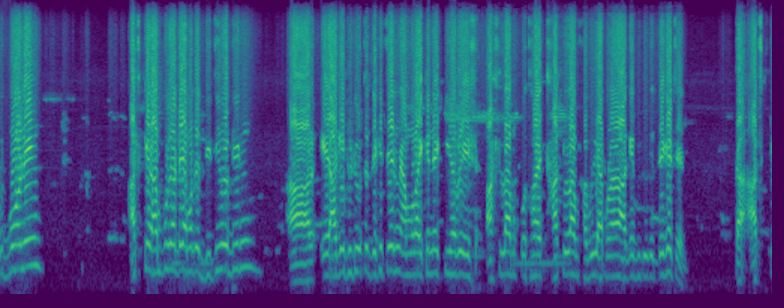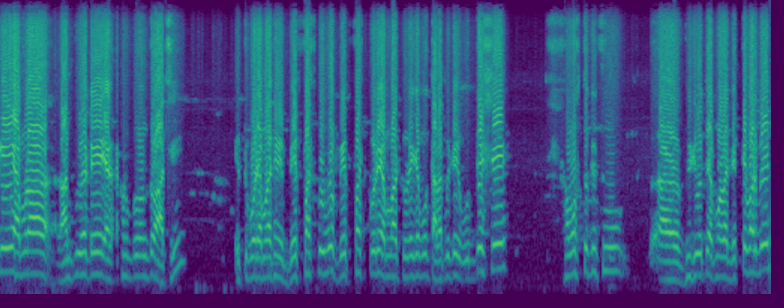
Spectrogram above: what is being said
গুড মর্নিং আজকে রামপুরহাটে আমাদের দ্বিতীয় দিন, আর এর আগে ভিডিওতে দেখেছেন আমরা এখানে কীভাবে আসলাম, কোথায় থাকলাম, সবই আপনারা আগে ভিডিওতে দেখেছেন। তা আজকে আমরা রামপুরহাটে এখন পর্যন্ত আছি। একটু পরে আমরা এখানে ব্রেকফাস্ট করব। ব্রেকফাস্ট করে আমরা চলে যাব তারাপীঠের উদ্দেশ্যে। সমস্ত কিছু ভিডিওতে আপনারা দেখতে পারবেন।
